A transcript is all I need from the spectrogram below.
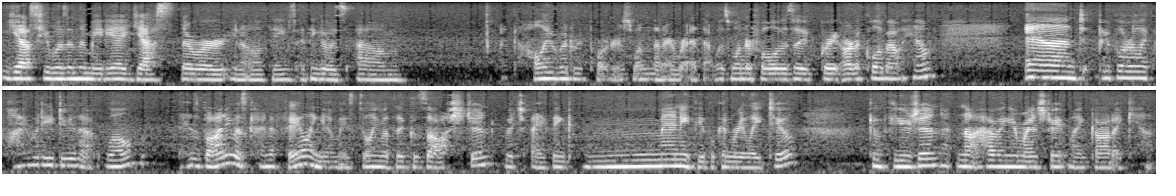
yes, he was in the media. Yes, there were, you know, things. I think it was um, like Hollywood Reporters, one that I read. That was wonderful. It was a great article about him. And people are like, why would he do that? Well, his body was kind of failing him. He's dealing with exhaustion, which I think many people can relate to. Confusion, not having your mind straight. My God, I can't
